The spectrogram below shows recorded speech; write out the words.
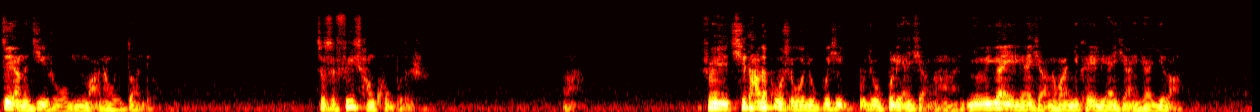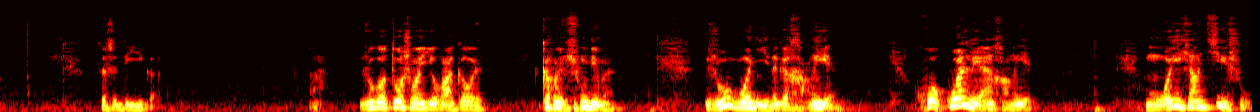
这样的技术，我们马上会断掉，这是非常恐怖的事儿。所以其他的故事我就不信，我就不联想了哈。你们愿意联想的话，你可以联想一下伊朗。这是第一个。啊，如果多说一句话，各位，各位兄弟们，如果你那个行业或关联行业某一项技术、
